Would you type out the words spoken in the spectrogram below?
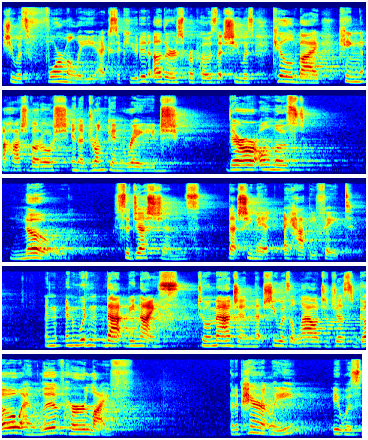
she was formally executed. Others propose that she was killed by King Ahasuerus in a drunken rage. There are almost no suggestions that she met a happy fate. And, and wouldn't that be nice to imagine that she was allowed to just go and live her life? But apparently, it was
